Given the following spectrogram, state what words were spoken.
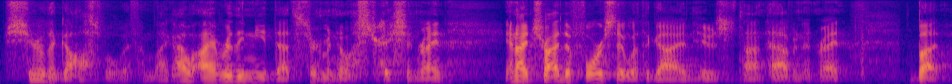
share the gospel with him. Like, I, I really need that sermon illustration, right? And I tried to force it with a guy and he was just not having it, right? But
